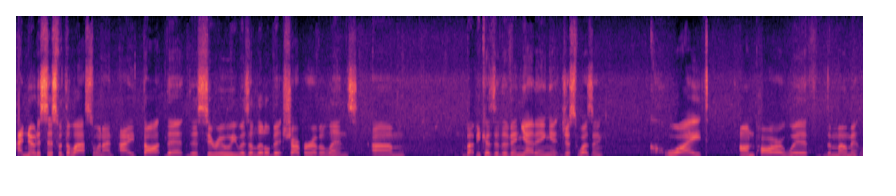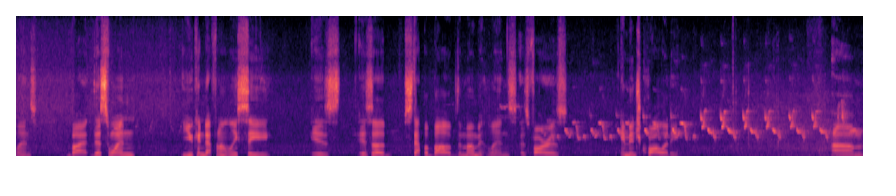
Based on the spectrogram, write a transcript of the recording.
I noticed this with the last one. I, I thought that the Sirui was a little bit sharper of a lens, um, but because of the vignetting, it just wasn't quite on par with the Moment lens. But this one, you can definitely see, is is a step above the moment lens as far as image quality. Um,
